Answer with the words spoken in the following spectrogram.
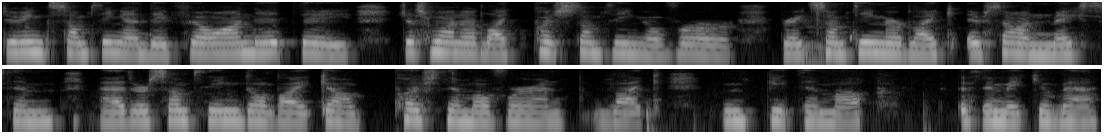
doing something and they feel on it they just want to like push something over or break mm-hmm. something or like if someone makes them mad or something don't like uh, push them over and like beat them up if they make you mad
